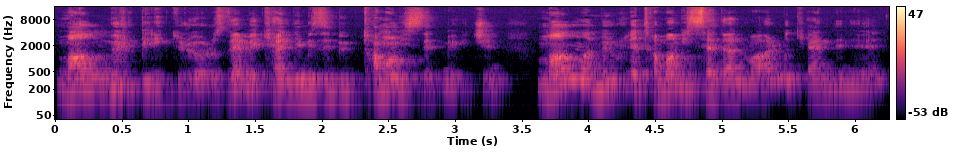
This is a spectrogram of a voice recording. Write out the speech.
Mal mülk biriktiriyoruz değil mi? Kendimizi bir tamam hissetmek için. Malla mülkle tamam hisseden var mı kendini?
